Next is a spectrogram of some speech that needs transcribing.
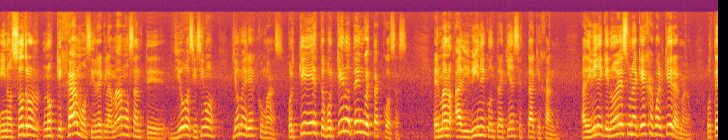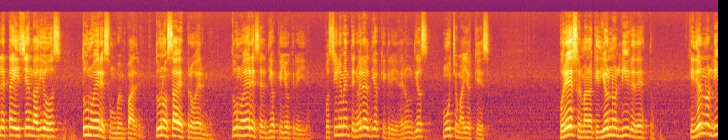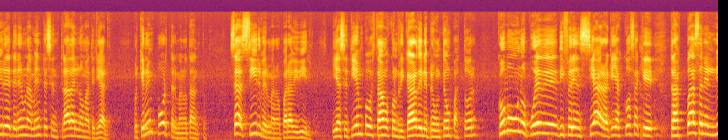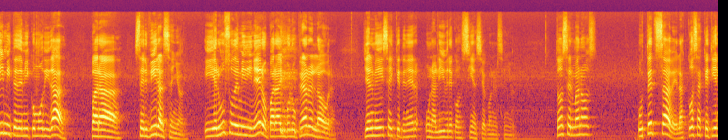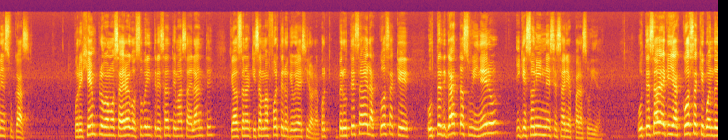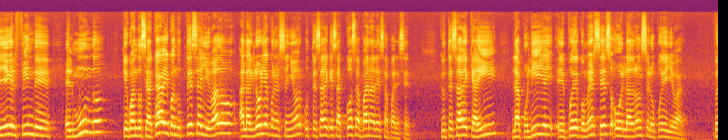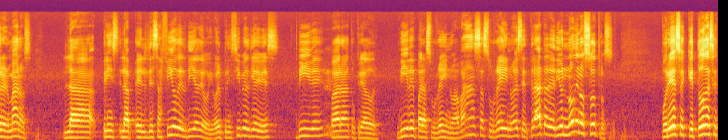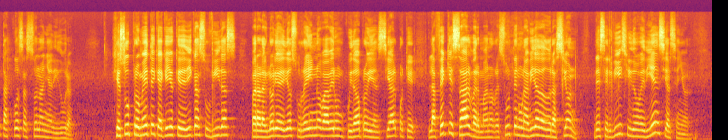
y nosotros nos quejamos y reclamamos ante Dios y decimos, yo merezco más. ¿Por qué esto? ¿Por qué no tengo estas cosas? Hermano, adivine contra quién se está quejando. Adivine que no es una queja cualquiera, hermano. Usted le está diciendo a Dios, tú no eres un buen padre, tú no sabes proveerme, tú no eres el Dios que yo creía. Posiblemente no era el Dios que creía, era un Dios mucho mayor que eso. Por eso, hermano, que Dios nos libre de esto. Que Dios nos libre de tener una mente centrada en lo material. Porque no importa, hermano, tanto. O sea, sirve, hermano, para vivir. Y hace tiempo estábamos con Ricardo y le pregunté a un pastor, ¿cómo uno puede diferenciar aquellas cosas que traspasan el límite de mi comodidad para servir al Señor? Y el uso de mi dinero para involucrarlo en la obra. Y él me dice, hay que tener una libre conciencia con el Señor. Entonces, hermanos, Usted sabe las cosas que tiene en su casa. Por ejemplo, vamos a ver algo súper interesante más adelante, que va a sonar quizás más fuerte de lo que voy a decir ahora. pero usted sabe las cosas que usted gasta su dinero y que son innecesarias para su vida. Usted sabe aquellas cosas que cuando llegue el fin del el mundo, que cuando se acabe y cuando usted se ha llevado a la gloria con el Señor, usted sabe que esas cosas van a desaparecer. Que usted sabe que ahí la polilla eh, puede comerse eso o el ladrón se lo puede llevar. Pero hermanos, el desafío del día de hoy, o el principio del día de hoy es, vive para tu Creador, vive para su reino, avanza su reino, se trata de Dios, no de nosotros. Por eso es que todas estas cosas son añadiduras. Jesús promete que aquellos que dedican sus vidas para la gloria de Dios, su reino, va a haber un cuidado providencial, porque la fe que salva, hermano, resulta en una vida de adoración, de servicio y de obediencia al Señor.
